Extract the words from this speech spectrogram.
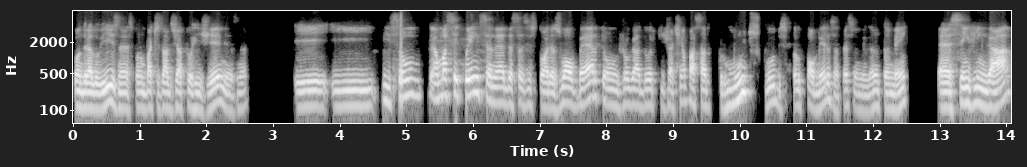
com o André Luiz, né? Foram batizados de Torres Gêmeas, né? E, e, e, são é uma sequência né, dessas histórias. O Alberto é um jogador que já tinha passado por muitos clubes, pelo Palmeiras até, se não me engano, também, é, sem vingar,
